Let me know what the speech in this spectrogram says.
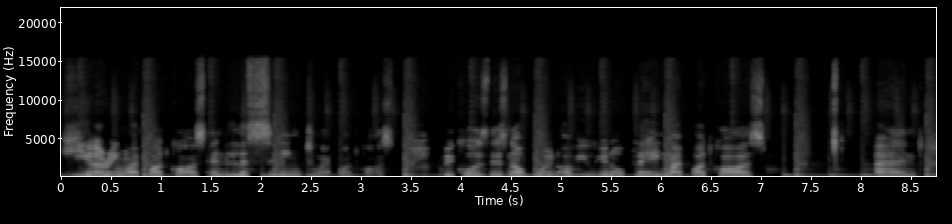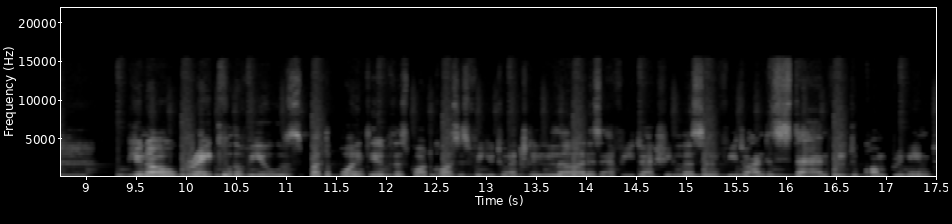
hearing my podcast and listening to my podcast. Because there's no point of you you know playing my podcast and you know, great for the views. But the point of this podcast is for you to actually learn, is for you to actually listen, for you to understand, for you to comprehend.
